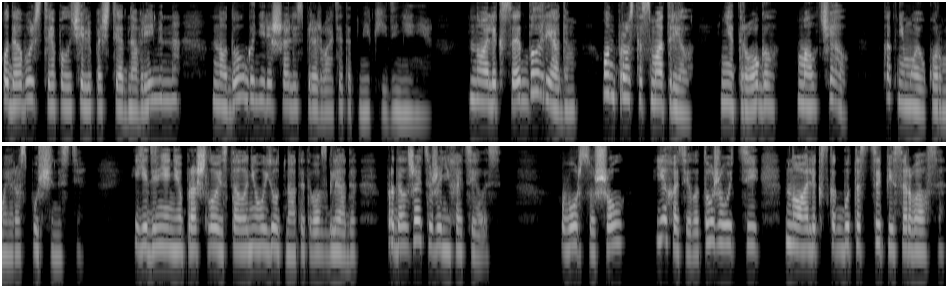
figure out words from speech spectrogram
Удовольствие получили почти одновременно, но долго не решались прервать этот миг единения. Но Алексет был рядом, он просто смотрел, не трогал, молчал, как не мой укор моей распущенности. Единение прошло и стало неуютно от этого взгляда, продолжать уже не хотелось. Ворс ушел, я хотела тоже уйти, но Алекс как будто с цепи сорвался.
